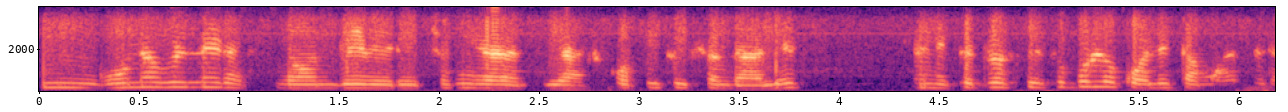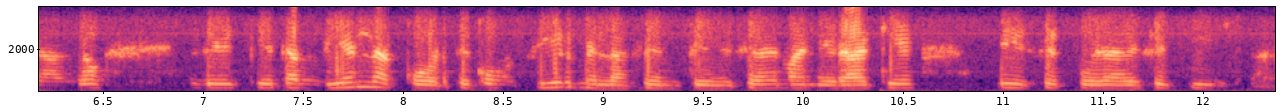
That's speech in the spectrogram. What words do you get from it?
ninguna vulneración de derechos ni garantías constitucionales en este proceso, por lo cual estamos esperando de que también la Corte confirme la sentencia de manera que eh, se pueda efectivizar.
